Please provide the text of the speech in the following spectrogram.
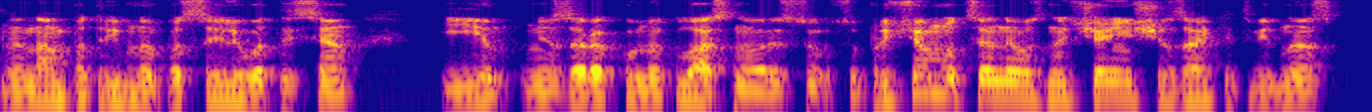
нам потрібно посилюватися і за рахунок власного ресурсу. Причому це не означає, що Захід від нас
